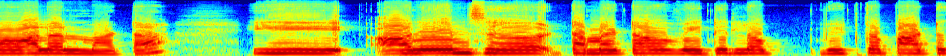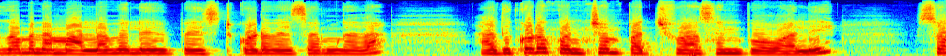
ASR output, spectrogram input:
పోవాలన్నమాట. ఈ ఆనియన్స్ టమాటో వీటిల్లో వీటితో పాటుగా మనం అల్లం వెల్లుల్లి పేస్ట్ కూడా వేసాం కదా అది కూడా కొంచెం పచ్చివాసన పోవాలి. సో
